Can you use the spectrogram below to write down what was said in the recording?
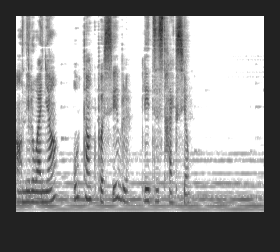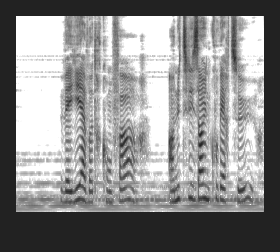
en éloignant autant que possible les distractions. Veillez à votre confort en utilisant une couverture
